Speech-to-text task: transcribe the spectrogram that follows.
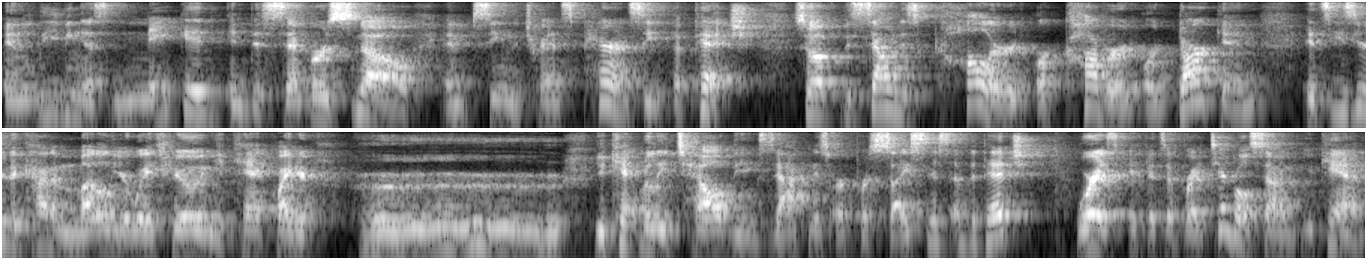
in leaving us naked in December's snow and seeing the transparency of pitch. So if the sound is colored or covered or darkened, it's easier to kind of muddle your way through and you can't quite hear, you can't really tell the exactness or preciseness of the pitch. Whereas if it's a bright timbral sound, you can.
